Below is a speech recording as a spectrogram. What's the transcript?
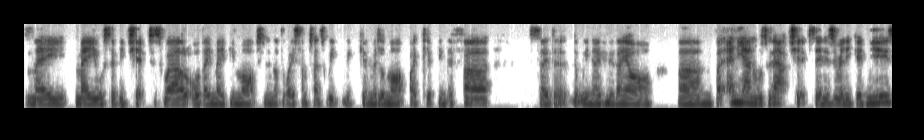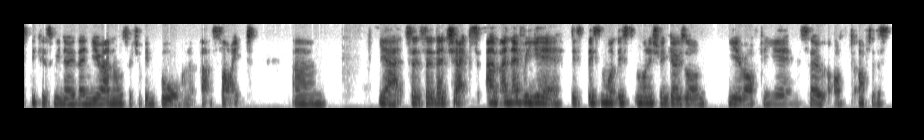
may may also be chipped as well, or they may be marked in another way. Sometimes we, we give them a little mark by clipping their fur so that, that we know who they are. Um, but any animals without chips in is really good news because we know they're new animals which have been born at that site. Um, yeah, so so they're checked, um, and every year this this this monitoring goes on year after year. So after after this,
